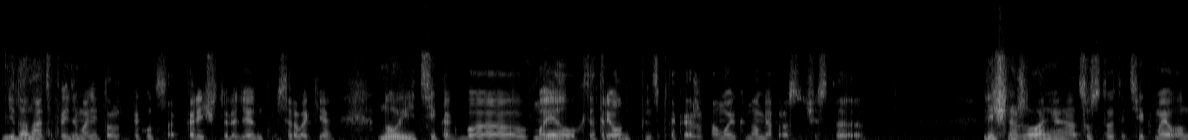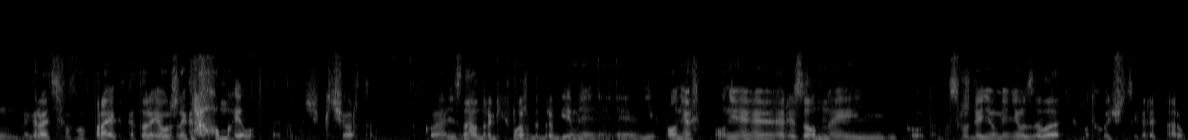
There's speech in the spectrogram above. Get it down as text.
не донатят, видимо, они тоже пекутся количество людей на этом серваке. Ну, и идти как бы в Mail, хотя Трион, в принципе, такая же помойка, но у меня просто чисто личное желание отсутствует идти к мейлам играть в проект, который я уже играл в мейлов, поэтому к черту такое. Не знаю, у других, может быть, другие мнения. И они вполне, вполне резонные, и никакого там осуждения у меня не вызывают. Кому-то хочется играть на ру.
